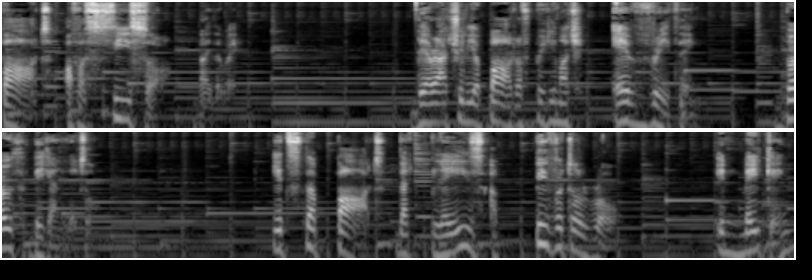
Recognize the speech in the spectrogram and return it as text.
part of a seesaw, by the way. They're actually a part of pretty much everything, both big and little. It's the part that plays a pivotal role in making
